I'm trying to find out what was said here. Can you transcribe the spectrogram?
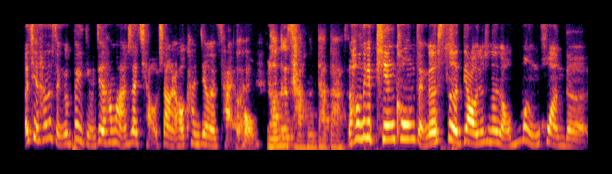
而且他的整个背景，我记得他们好像是在桥上，然后看见了彩虹，然后那个彩虹大大的，然后那个天空整个色调就是那种梦幻的，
